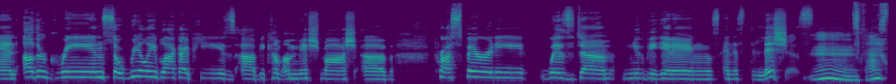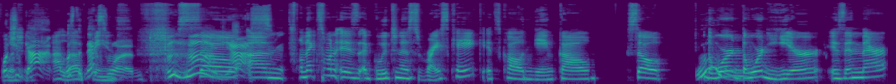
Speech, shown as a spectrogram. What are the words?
and other greens. So really, black eyed peas uh, become a mishmash of prosperity, wisdom, new beginnings, and it's delicious. mm, sounds What you got? I What's love the next beans. one? So, Mhm, yes. um, next one is a glutinous rice cake. It's called niangao. So the word the word year is in there.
